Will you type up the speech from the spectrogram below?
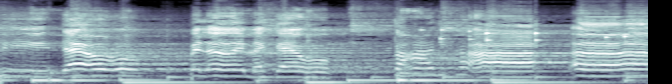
พี่แจ้วไปเลยแม่แก้วตาลิกาเออ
